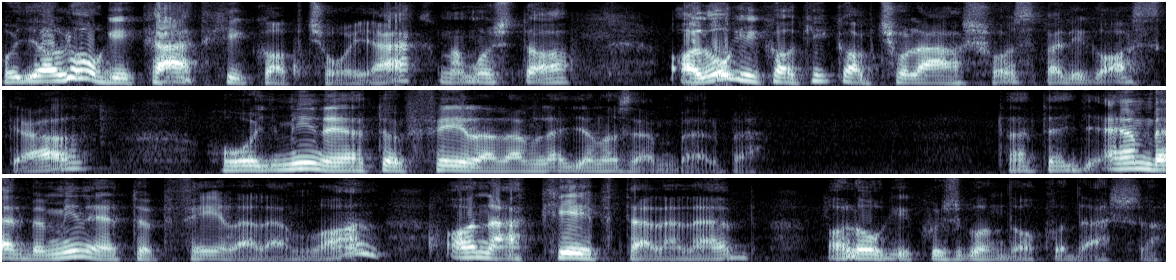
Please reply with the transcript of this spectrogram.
hogy a logikát kikapcsolják, na most a, a logika kikapcsoláshoz pedig az kell hogy minél több félelem legyen az emberbe tehát egy emberben minél több félelem van annál képtelenebb a logikus gondolkodásra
